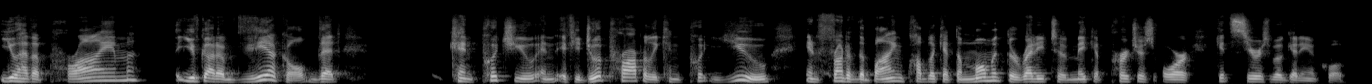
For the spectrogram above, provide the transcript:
you have a prime, you've got a vehicle that can put you, and if you do it properly, can put you in front of the buying public at the moment they're ready to make a purchase or get serious about getting a quote.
